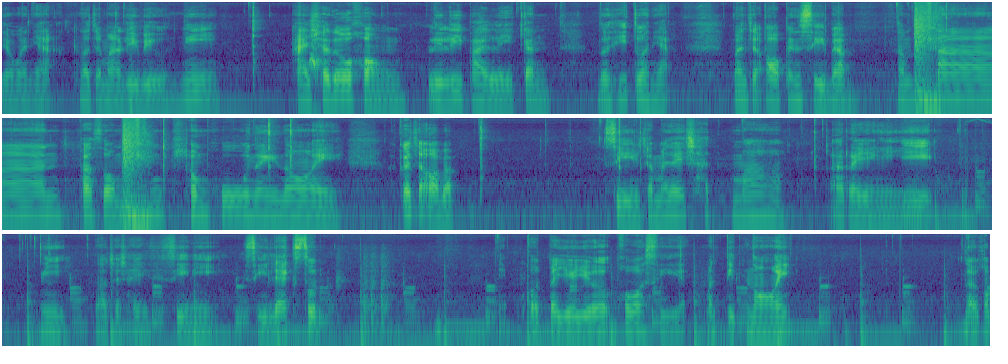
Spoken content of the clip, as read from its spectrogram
ดี๋ยววันนี้เราจะมารีวิวนี่อายแชโดว์ของ Lily by l a k กัน โดยที่ตัวเนี้ย มันจะออกเป็นสีแบบน้ำตาล ผสมชมพูหน่อยๆ ก็จะออกแบบสีจะไม่ได้ชัดมากอะไรอย่างนี้ นี่เราจะใช้สีนี้สีแรกสุดเนี่ยกดไปเยอะๆ เพราะว่าสีมันติดน้อย แล้วก็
